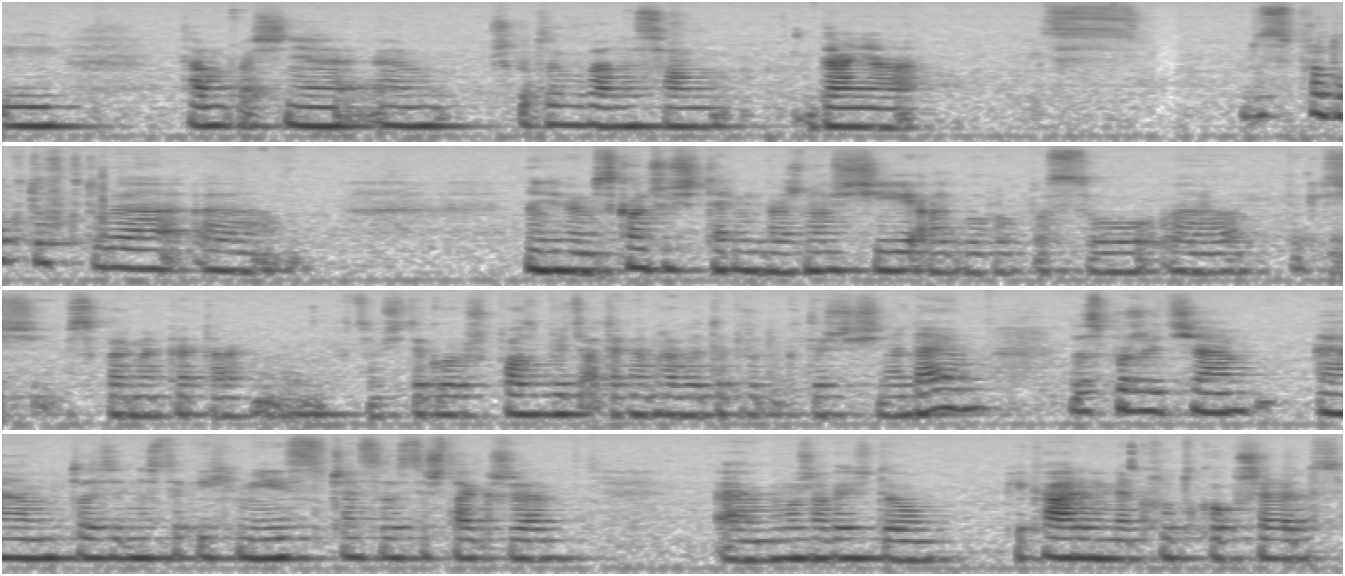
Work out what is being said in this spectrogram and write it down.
i tam właśnie przygotowywane są dania z, produktów, które e, no nie wiem, skończył się termin ważności albo po prostu e, w jakichś supermarketach wiem, chcą się tego już pozbyć, a tak naprawdę te produkty jeszcze się nadają do spożycia. To jest jedno z takich miejsc. Często jest też tak, że można wejść do piekarni na krótko przed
